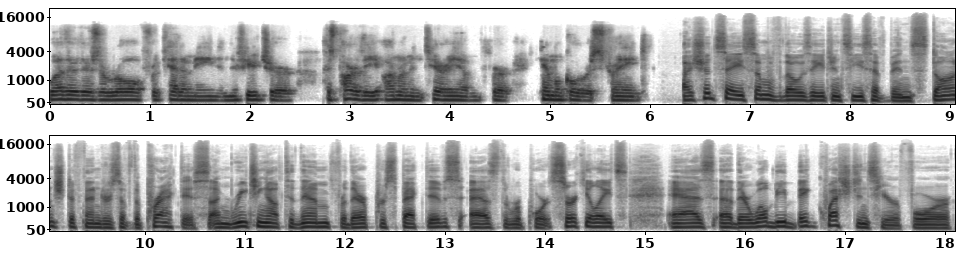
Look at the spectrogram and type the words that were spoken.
whether there's a role for ketamine in the future as part of the armamentarium for chemical restraint I should say some of those agencies have been staunch defenders of the practice. I'm reaching out to them for their perspectives as the report circulates, as uh, there will be big questions here for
